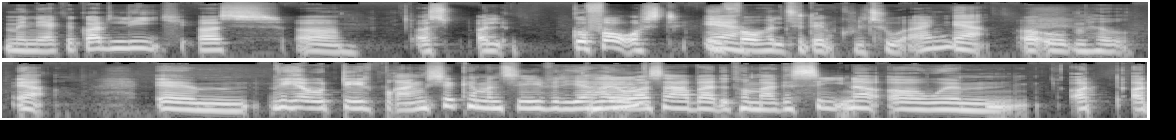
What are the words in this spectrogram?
men jeg kan godt lide også at, at, at gå forrest Ja. i forhold til den kultur ikke? Ja. og åbenhed. Ja. Øhm, vi har jo delt branche, kan man sige, fordi jeg har jo også arbejdet på magasiner, og, øhm, og, og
